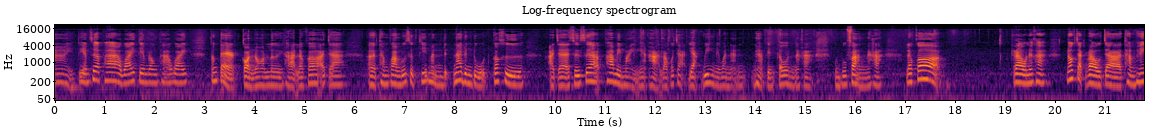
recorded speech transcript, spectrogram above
ง่าย เตรียมเสื้อผ้าไว้ เตรียมรองเท้าไว้ ตั้งแต่ก่อนนอนเลยค่ะ แล้วก็อาจจะทำความรู้สึกที่มันน่าดึงดูดก็คือ อาจจะซื้อเสื้อผ้าใหม่ๆเนี่ยค่ะเราก็จะอยากวิ่งในวันนั้นนะเป็นต้นนะคะ คุณผู้ฟังนะคะ แล้วก็เรานะคะ นอกจากเราจะทำให้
